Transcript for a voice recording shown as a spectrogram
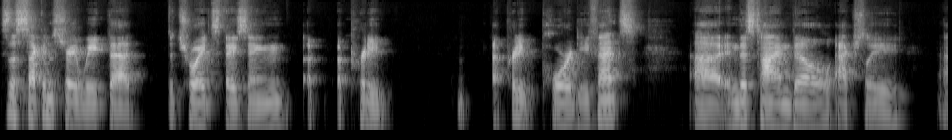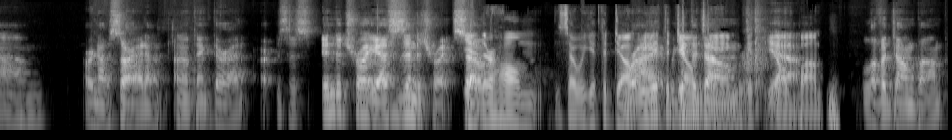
This is the second straight week that Detroit's facing a, a pretty a pretty poor defense, uh, and this time they'll actually. Um, or no, sorry, I don't. I don't think they're at. Is this in Detroit? Yeah, this is in Detroit. So yeah, they're home. So we get the dome. Right, we get the, we dome, get the dome. Game, get the yeah. dome bump. Love a dome bump.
